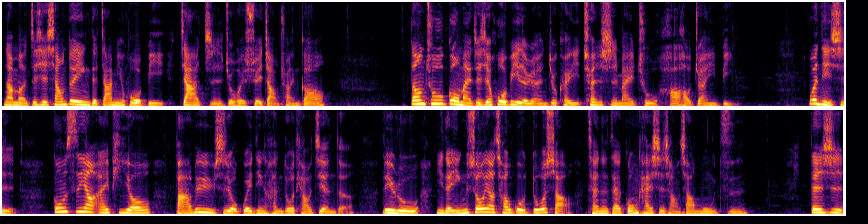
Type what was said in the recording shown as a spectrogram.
那么这些相对应的加密货币价值就会水涨船高，当初购买这些货币的人就可以趁势卖出，好好赚一笔。问题是，公司要 IPO，法律是有规定很多条件的，例如你的营收要超过多少才能在公开市场上募资。但是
